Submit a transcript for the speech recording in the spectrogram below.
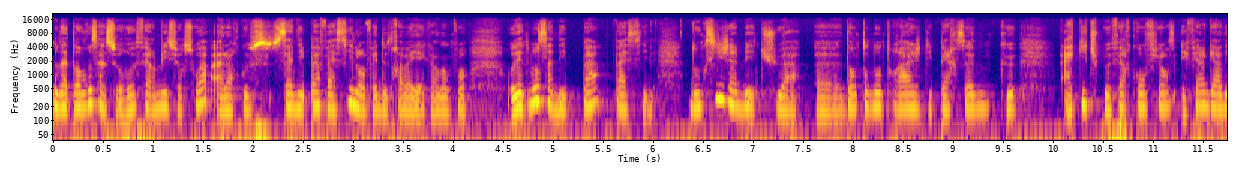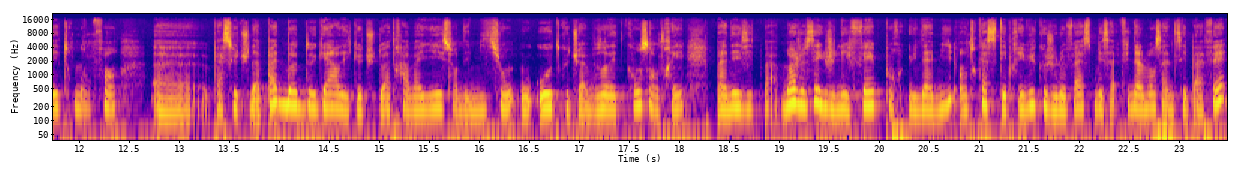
on a tendance à se refermer sur soi alors que ça n'est pas facile en fait de travailler avec un enfant. Honnêtement, ça n'est pas facile. Donc si jamais tu as euh, dans ton entourage des personnes que à qui tu peux faire confiance et faire garder ton enfant euh, parce que tu n'as pas de mode de garde et que tu dois travailler sur des missions ou autres, que tu as besoin d'être concentré, ben n'hésite pas. Moi, je sais que je l'ai fait pour une amie. En tout cas, c'était prévu que je le fasse, mais finalement, ça ne s'est pas fait.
